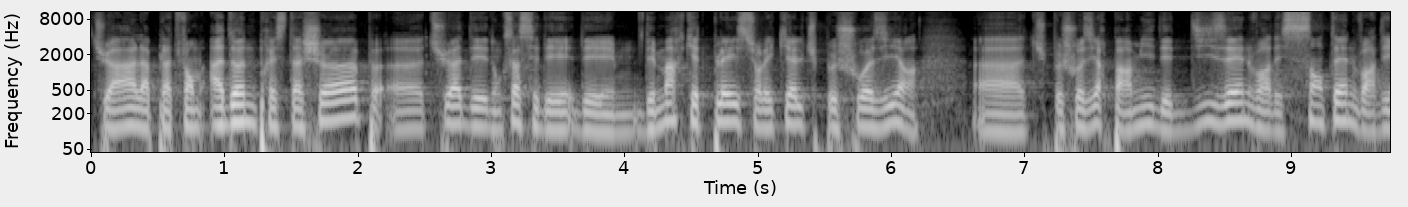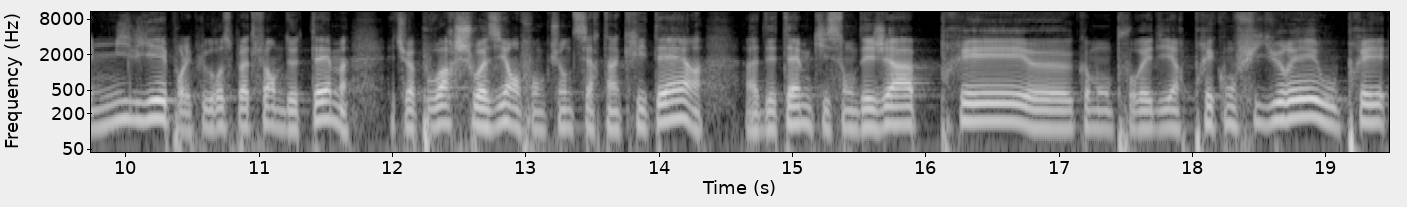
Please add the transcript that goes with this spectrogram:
Tu as la plateforme Addon PrestaShop. Euh, tu as des donc ça c'est des, marketplaces sur lesquels tu peux choisir. tu peux choisir parmi des dizaines, voire des centaines, voire des milliers pour les plus grosses plateformes de thèmes, et tu vas pouvoir choisir en fonction de certains critères des thèmes qui sont déjà pré, comment on pourrait dire, préconfigurés ou pré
